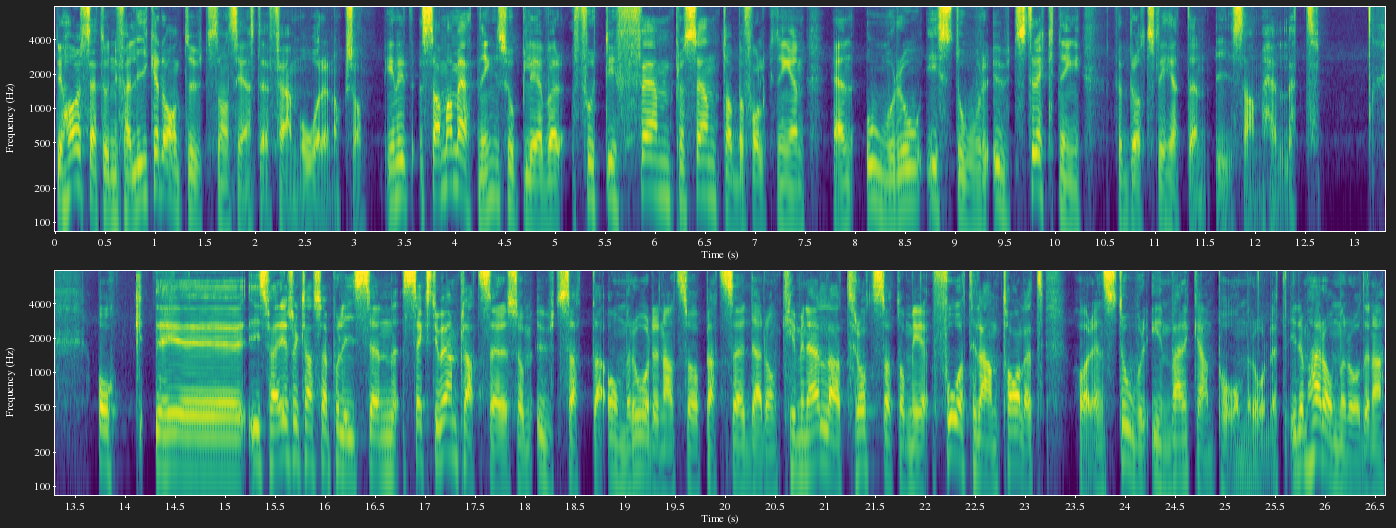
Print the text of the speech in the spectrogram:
Det har sett ungefär likadant ut de senaste fem åren också. Enligt samma mätning så upplever 45 procent av befolkningen en oro i stor utsträckning för brottsligheten i samhället. Och, eh, I Sverige så klassar polisen 61 platser som utsatta områden, alltså platser där de kriminella, trots att de är få till antalet, har en stor inverkan på området. I de här områdena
